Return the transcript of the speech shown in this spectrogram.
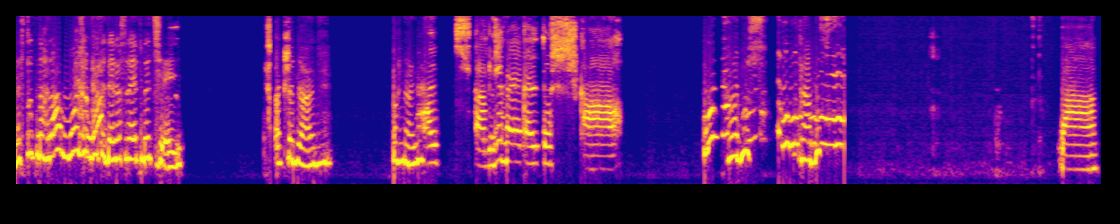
Наступна гра може бути 99 ночей. Да. Погнали. А, а где моя картошка? Градус. Градус. Да.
